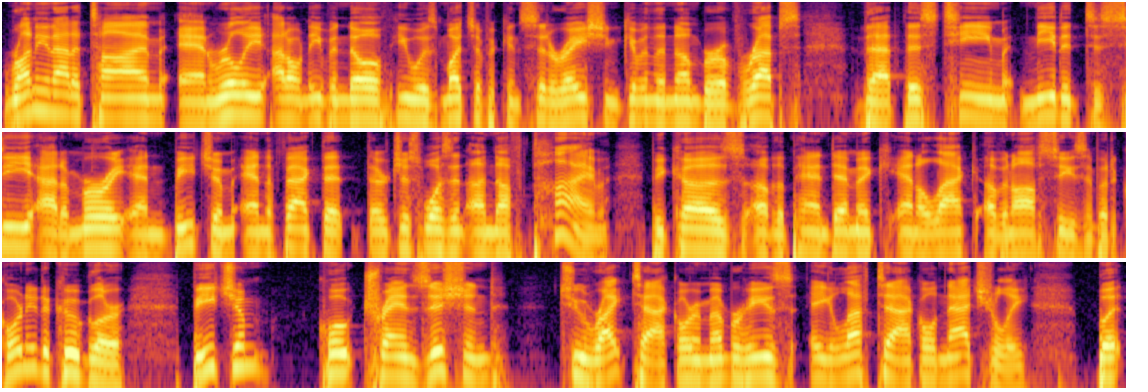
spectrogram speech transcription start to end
running out of time, and really, I don't even know if he was much of a consideration given the number of reps that this team needed to see out of Murray and Beachum, and the fact that there just wasn't enough time because of the pandemic and a lack of an offseason. But according to Kugler, Beachum, quote, transitioned to right tackle. Remember, he's a left tackle naturally, but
